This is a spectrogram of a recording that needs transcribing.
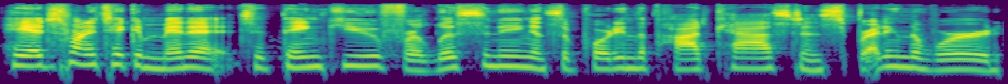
Hey, I just want to take a minute to thank you for listening and supporting the podcast and spreading the word.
